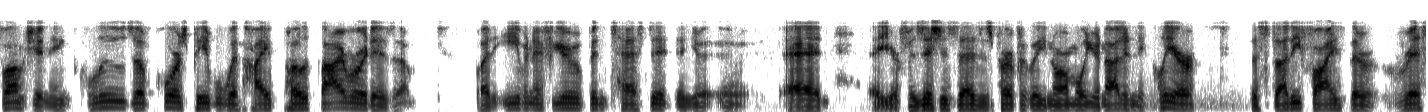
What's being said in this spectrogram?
function includes, of course, people with hypothyroidism. But even if you've been tested and you uh, and uh, your physician says is perfectly normal, you're not in the clear, the study finds the risk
